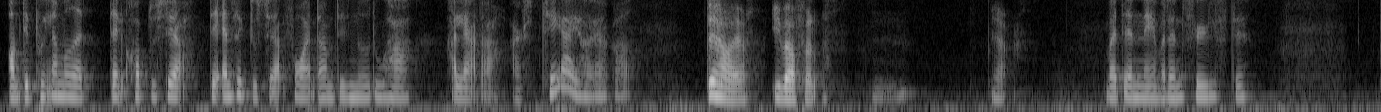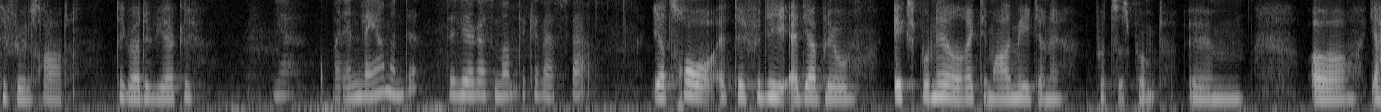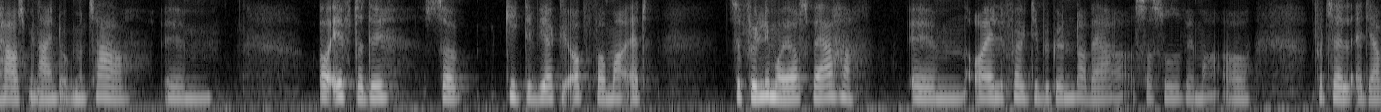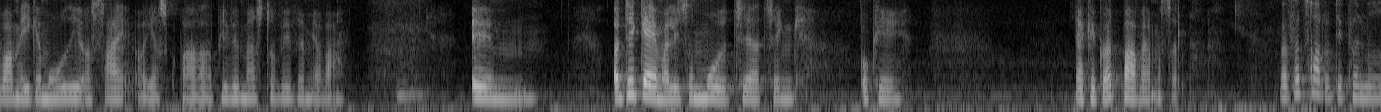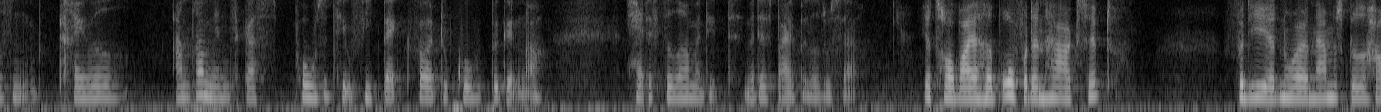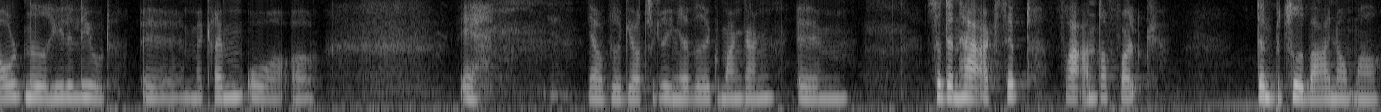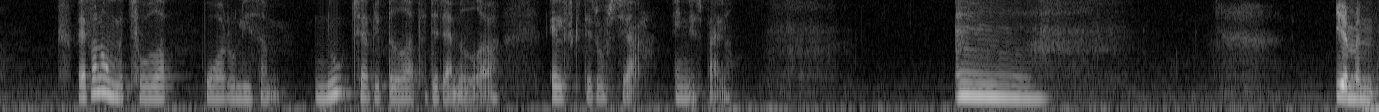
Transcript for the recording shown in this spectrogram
om det på en eller anden måde er den krop, du ser, det ansigt, du ser foran dig, om det er noget, du har, har lært at acceptere i højere grad. Det har jeg, i hvert fald. Ja, Hvordan, øh, hvordan føles det? det føles rart. Det gør det virkelig. Ja. Hvordan lærer man det? Det virker som om, det kan være svært. Jeg tror, at det er fordi, at jeg blev eksponeret rigtig meget i medierne på et tidspunkt. Øhm, og jeg har også min egen dokumentar. Øhm, og efter det, så gik det virkelig op for mig, at selvfølgelig må jeg også være her. Øhm, og alle folk, de begyndte at være så søde ved mig, og fortælle, at jeg var mega modig og sej, og jeg skulle bare blive ved med at stå ved, hvem jeg var. Mm. Øhm, og det gav mig ligesom mod til at tænke, okay, jeg kan godt bare være mig selv. Hvorfor tror du, det på en måde sådan krævede andre menneskers positiv feedback, for at du kunne begynde at have det federe med, dit, med det spejlbillede, du ser? Jeg tror bare, jeg havde brug for den her accept. Fordi at nu er jeg nærmest blevet havlet ned hele livet. øh, med grimme ord, og ja, jeg er blevet gjort til grin, jeg ved ikke hvor mange gange. Øh, så den her accept fra andre folk, den betød bare enormt meget. Hvad for nogle metoder bruger du ligesom nu til at blive bedre til det der med at elske det, du ser inde i spejlet? Mm. Jamen,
